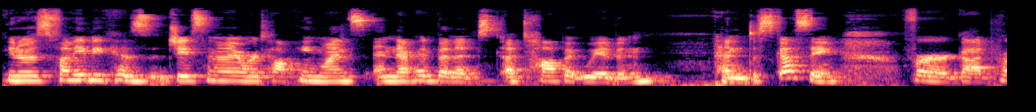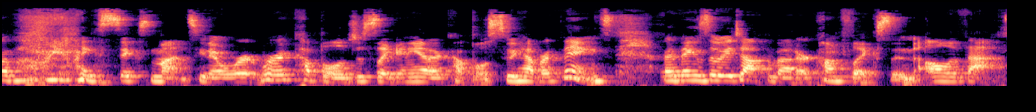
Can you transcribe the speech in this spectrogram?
you know it's funny because jason and i were talking once and there had been a, a topic we had been been discussing for God, probably like six months. You know, we're, we're a couple just like any other couple. So we have our things, our things that we talk about, our conflicts and all of that.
